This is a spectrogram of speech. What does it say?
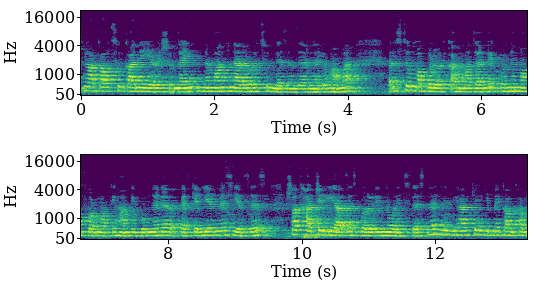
շնորհակալություն Կանե Երեշովնային նման հնարավորություն մեզ ընձեռնելու համար։ թվում է բոլորդ կհամաձայնվեք, որ նման ֆորմատի հանդիպումները պետք է եւ մեզ եւ ձեզ շատ հաճելի է ձեզ բոլորին նորից տեսնել եւ իհարկե մեկ անգամ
